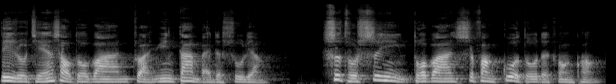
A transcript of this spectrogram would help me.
例如减少多巴胺转运蛋白的数量，试图适应多巴胺释放过多的状况。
